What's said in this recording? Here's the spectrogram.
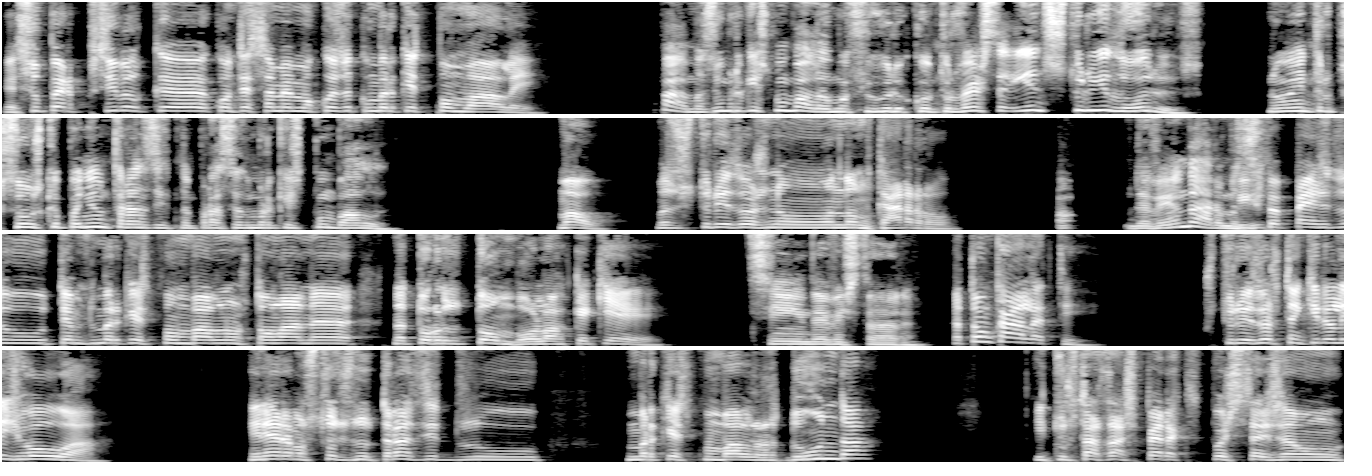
É super possível que aconteça a mesma coisa com o Marquês de Pombal. Pá, mas o Marquês de Pombal é uma figura controversa entre historiadores, não entre pessoas que apanham trânsito na Praça do Marquês de Pombal. Mau, mas os historiadores não andam de carro. Oh, devem andar, E mas. os papéis do tempo do Marquês de Pombal não estão lá na, na Torre do Tombo, ou lá o que é que é. Sim, devem estar. Então cala-te. Os historiadores têm que ir a Lisboa. E não éramos todos no trânsito do, do Marquês de Pombal Redunda? E tu estás à espera que depois sejam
